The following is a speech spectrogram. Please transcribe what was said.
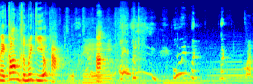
ในกล้องคือเมื่อกี้ยกอะโอเคอะ โอ้ยโอ้ยมันมันมัน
